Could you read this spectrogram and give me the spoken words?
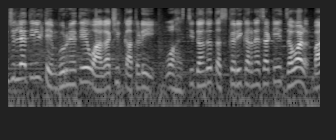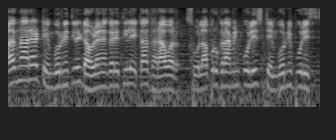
जिल्ह्यातील टेंभुर्णेते वाघाची कातडी व हस्तिदंत तस्करी करण्यासाठी जवळ बाळगणाऱ्या टेंभुर्णेतील ढवळेनगर येथील एका घरावर सोलापूर ग्रामीण पोलीस टेंभुर्णी पोलीस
